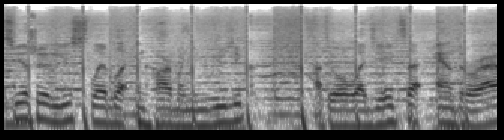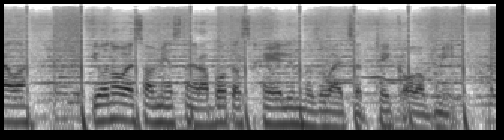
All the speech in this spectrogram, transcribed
свежий релиз с лейбла In Harmony Music от его владельца Andrew Rayel. Его новая совместная работа с HALIENE называется Take All of Me.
